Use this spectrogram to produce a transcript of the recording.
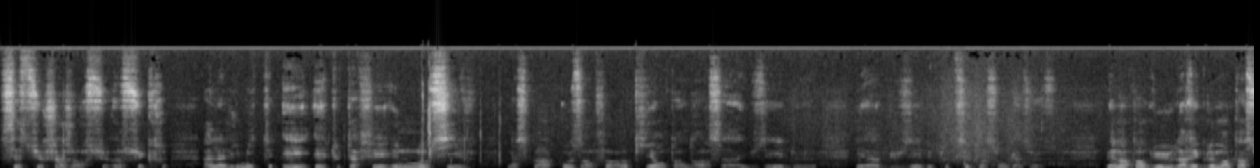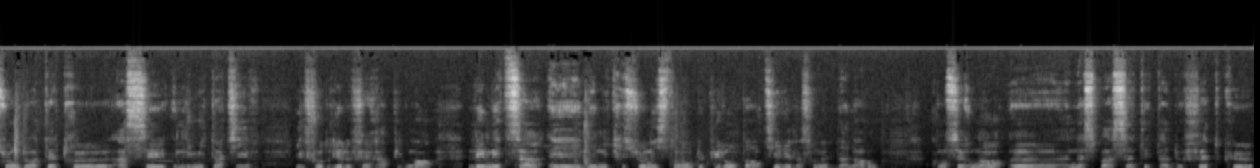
cette surcharge en, sucre, à la limite, est, tout à fait nocive, n'est-ce pas, aux enfants qui ont tendance à user et à abuser de toutes ces boissons gazeuses. Bien entendu, la réglementation doit être euh, assez limitative, il faudrait le faire rapidement. Les médecins et les nutritionnistes ont depuis longtemps tiré la sonnette d'alarme concernant, euh, n'est-ce pas, cet état de fait que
